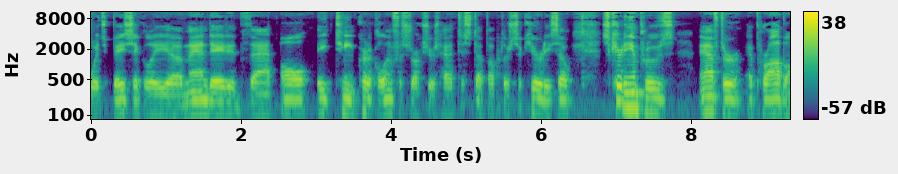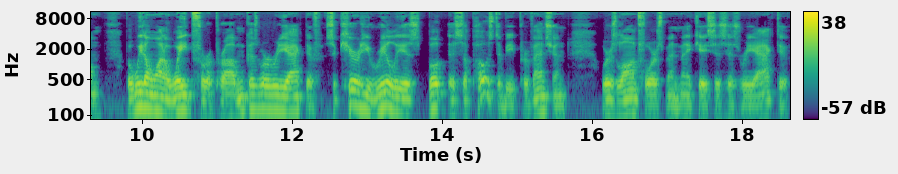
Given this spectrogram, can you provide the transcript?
which basically uh, mandated that all 18 critical infrastructures had to step up their security. So, security improves after a problem, but we don't want to wait for a problem because we're reactive. Security really is both is supposed to be prevention, whereas law enforcement in many cases is reactive.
